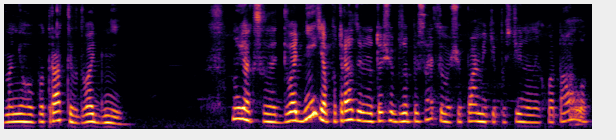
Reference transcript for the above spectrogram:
на нього потратив два дні. Ну, як сказати, два дні я потратив на те, щоб записати, тому що пам'яті постійно не хватало.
